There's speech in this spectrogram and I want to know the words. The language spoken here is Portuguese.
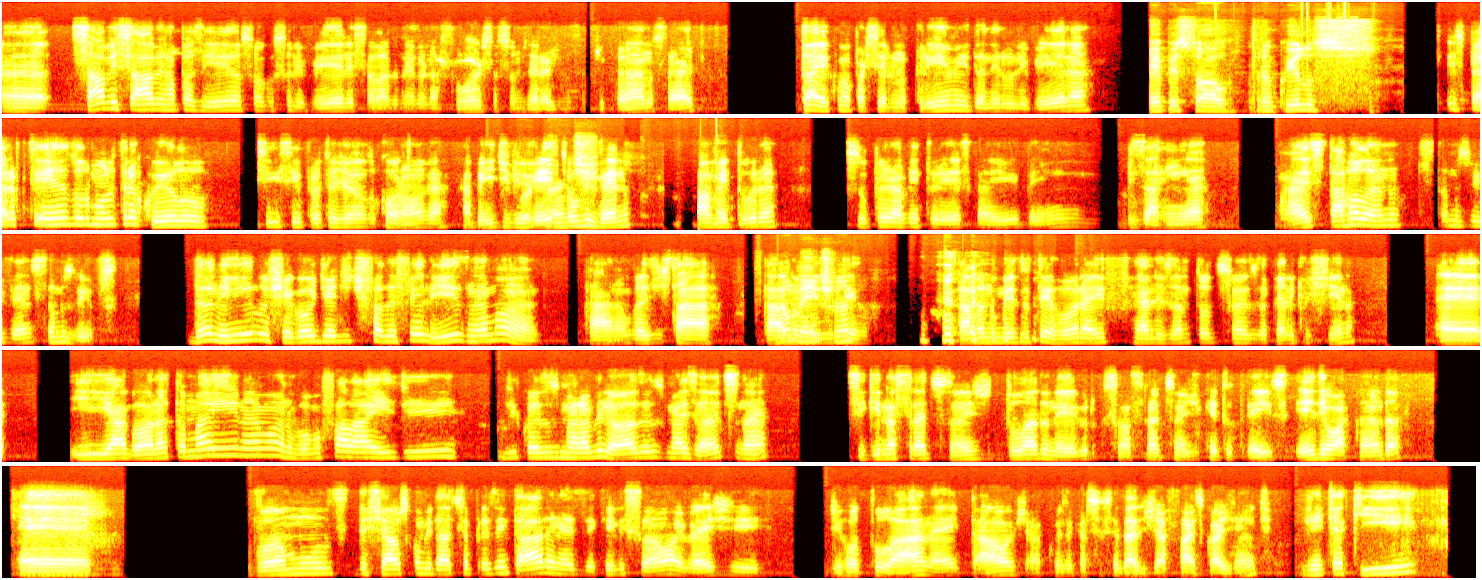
Uh, salve, salve, rapaziada. Eu sou Augusto Oliveira, esse é o Lado Negro da Força, somos heróis africanos, certo? Tô aí com meu parceiro no crime, Danilo Oliveira. E aí, pessoal, tranquilos? Espero que esteja todo mundo tranquilo, se, se protegendo do coronga. Acabei de viver, estou vivendo uma aventura super aventuresca aí, bem bizarrinha. Mas tá rolando, estamos vivendo, estamos vivos. Danilo, chegou o dia de te fazer feliz, né, mano? Caramba, a gente tá, tá no meio do né? terror. Tava no meio do terror aí, realizando todos os sonhos da Kelly Cristina. É, e agora estamos aí, né, mano? Vamos falar aí de, de coisas maravilhosas, mas antes, né? Seguindo as tradições do lado negro, que são as tradições de Keto 3 e de Wakanda. É, vamos deixar os convidados se apresentarem, né? Dizer que eles são, ao invés de, de rotular, né? E tal, já coisa que a sociedade já faz com a gente. A gente aqui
